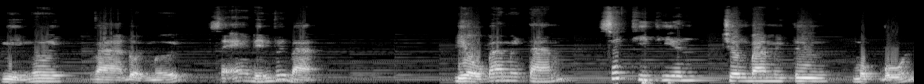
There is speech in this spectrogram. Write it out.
nghỉ ngơi và đổi mới sẽ đến với bạn. Điều 38 Sách Thi Thiên chương 34 mục 4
